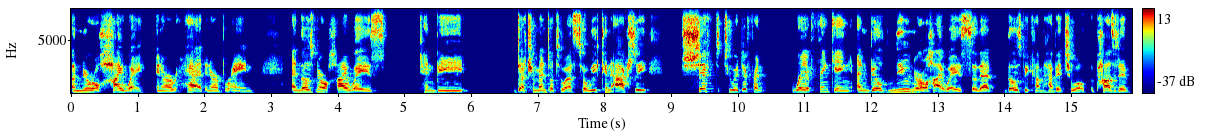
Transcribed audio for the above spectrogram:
a neural highway in our head, in our brain. And those neural highways can be detrimental to us. So we can actually shift to a different way of thinking and build new neural highways so that those mm-hmm. become habitual, the positive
